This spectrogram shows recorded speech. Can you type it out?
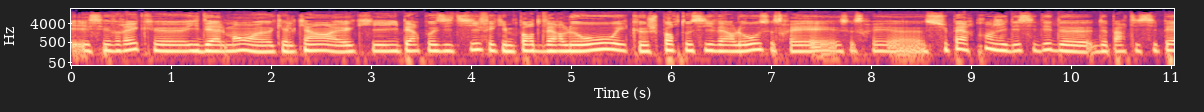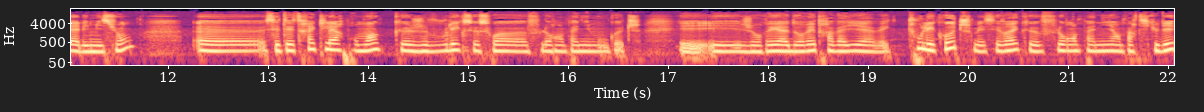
Et c'est vrai que idéalement, euh, quelqu'un euh, qui est hyper positif et qui me porte vers le haut et que je porte aussi vers le haut, ce serait ce serait euh, super. Quand j'ai décidé de, de participer à l'émission. Euh, c'était très clair pour moi que je voulais que ce soit Florent Pagny mon coach. Et, et j'aurais adoré travailler avec tous les coachs mais c'est vrai que Florent Pagny en particulier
